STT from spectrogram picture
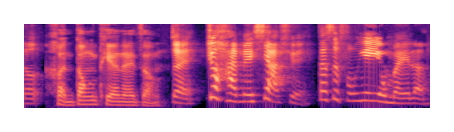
候，很冬天那种。对，就还没下雪，但是枫叶又没了。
